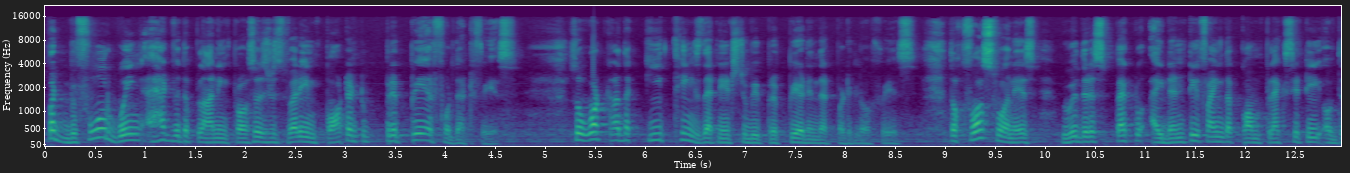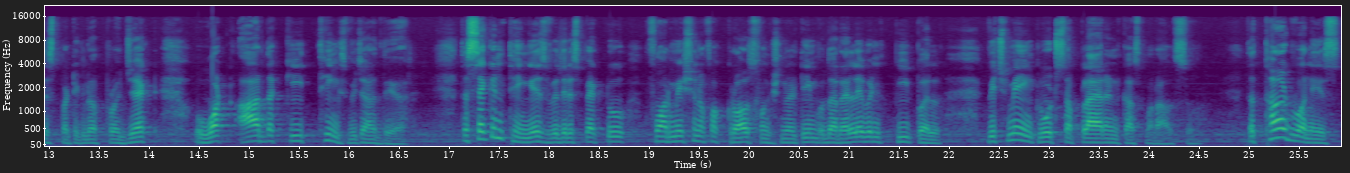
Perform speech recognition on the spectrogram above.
But before going ahead with the planning process, it's very important to prepare for that phase. So what are the key things that needs to be prepared in that particular phase? The first one is with respect to identifying the complexity of this particular project, what are the key things which are there? The second thing is with respect to formation of a cross-functional team of the relevant people, which may include supplier and customer also. The third one is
